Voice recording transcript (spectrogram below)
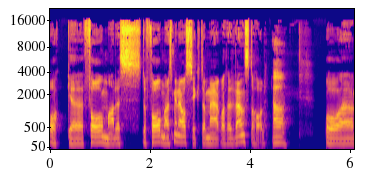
Och eh, formades, då formades mina åsikter mer åt ett vänsterhåll. Ja. Och eh,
